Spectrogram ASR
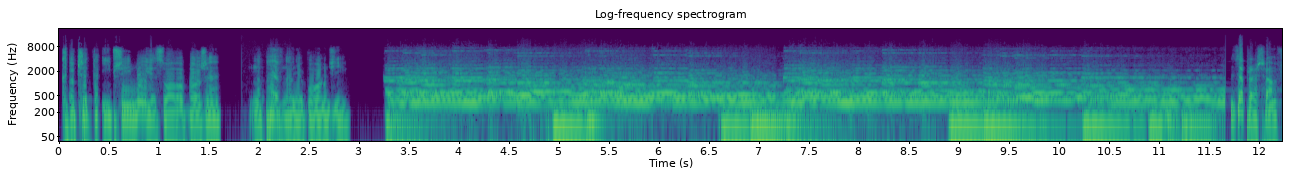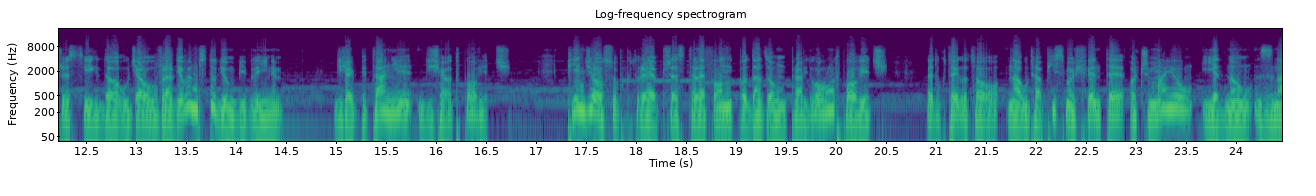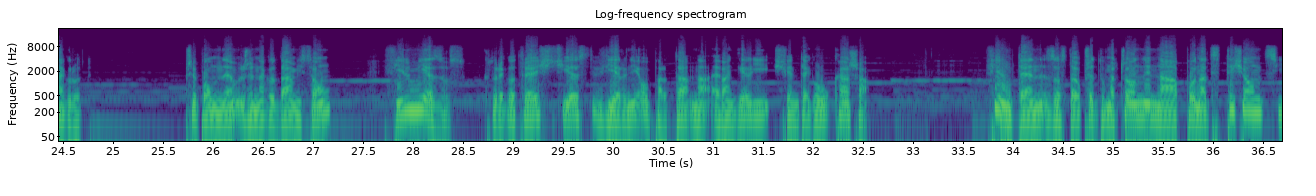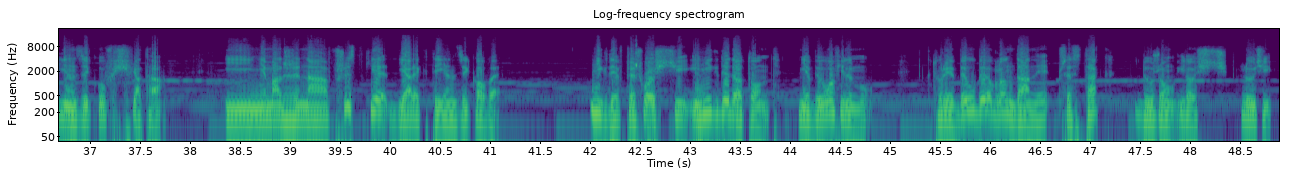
Kto czyta i przyjmuje Słowo Boże, na pewno nie błądzi. Zapraszam wszystkich do udziału w radiowym studium biblijnym. Dzisiaj pytanie, dzisiaj odpowiedź. Pięć osób, które przez telefon podadzą prawidłową odpowiedź, według tego co naucza Pismo Święte, otrzymają jedną z nagród. Przypomnę, że nagrodami są film Jezus, którego treść jest wiernie oparta na Ewangelii świętego Łukasza. Film ten został przetłumaczony na ponad tysiąc języków świata i niemalże na wszystkie dialekty językowe. Nigdy w przeszłości i nigdy dotąd nie było filmu, który byłby oglądany przez tak dużą ilość ludzi.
